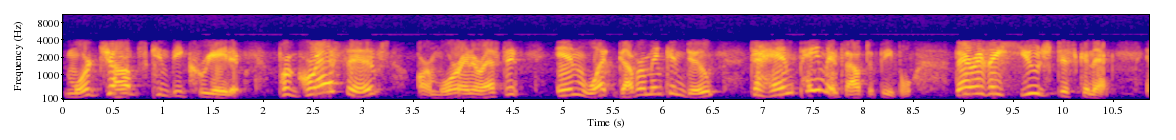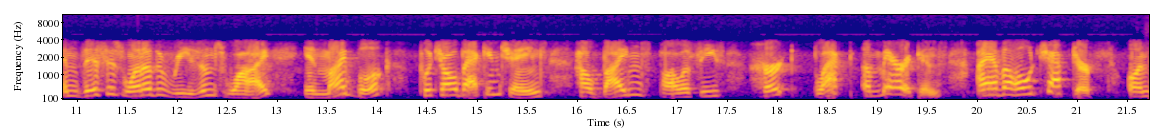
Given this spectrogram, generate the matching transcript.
more jobs can be created. Progressives are more interested in what government can do to hand payments out to people. There is a huge disconnect. And this is one of the reasons why, in my book, Put Y'all Back in Chains How Biden's Policies Hurt Black Americans, I have a whole chapter on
